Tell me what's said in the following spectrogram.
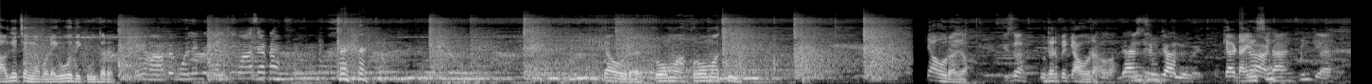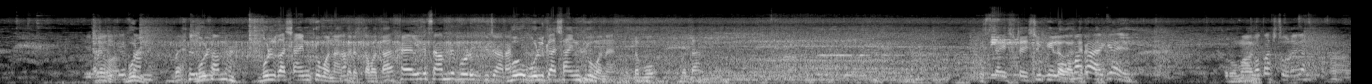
आगे चलना पड़ेगा वो दिख उधर है। वहाँ पे बोलेंगे जल्दी वहाँ से हटाओ। क्या हो रहा है? क्रोमा क्रोमा की। क्या हो रहा है? उधर पे क्या हो रहा होगा? डांसिंग चालू है। क्या डांसिंग डांसिंग क्या है? बुल बुल बुल का साइन क्यों बना कर रखा बता? बैल के सामने फ़ोटो खिंचा रहा वो बुल का साइन क्यों बना है? मतलब वो बता। उसका स्टैचू क्यों लगा कर का है रोमा का स्टोर है हाँ।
